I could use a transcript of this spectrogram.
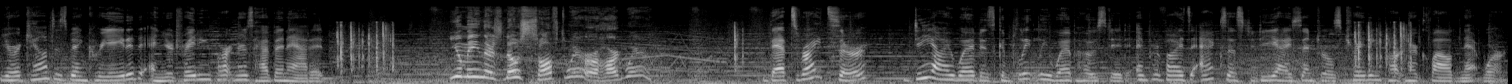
Your account has been created and your trading partners have been added. You mean there's no software or hardware? That's right, sir. DiWeb is completely web hosted and provides access to DiCentral's Trading Partner Cloud network.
